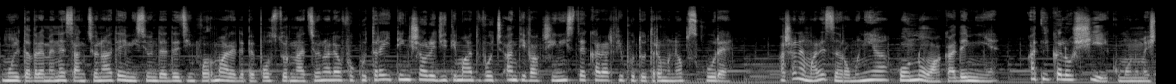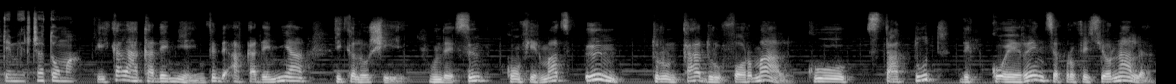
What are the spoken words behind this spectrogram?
Multă vreme nesancționate, emisiuni de dezinformare de pe posturi naționale au făcut rating și au legitimat voci antivacciniste care ar fi putut rămâne obscure. Așa ne-am ales în România o nouă academie, a ticăloșiei, cum o numește Mircea Toma. E ca la Academie, un fel de Academia ticăloșiei, unde sunt confirmați într-un cadru formal, cu statut de coerență profesională,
